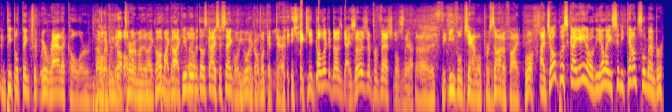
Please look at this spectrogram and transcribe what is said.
And people think that we're radical or however no. they term it. They're like, oh my God, can you believe what those guys are saying? Well, you want to go look at uh, you go look at those guys; those are professionals there. Uh, it's the evil channel personified. Uh, Joe Buscaino, the LA City Council member,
